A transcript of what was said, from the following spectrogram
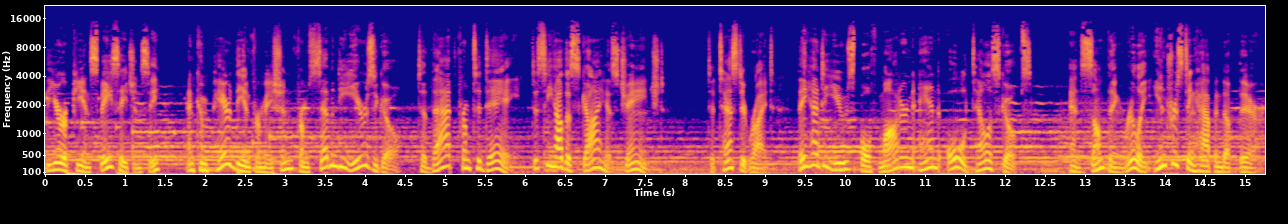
the European Space Agency, and compared the information from 70 years ago to that from today to see how the sky has changed. To test it right, they had to use both modern and old telescopes. And something really interesting happened up there.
